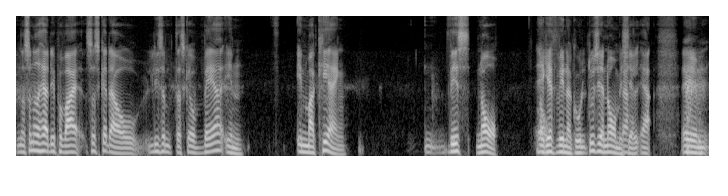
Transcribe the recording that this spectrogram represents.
når sådan noget her det er på vej, så skal der jo ligesom, der skal jo være en, en markering hvis, når AGF vinder guld. Du siger når, Michel. Ja. ja. Øhm,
